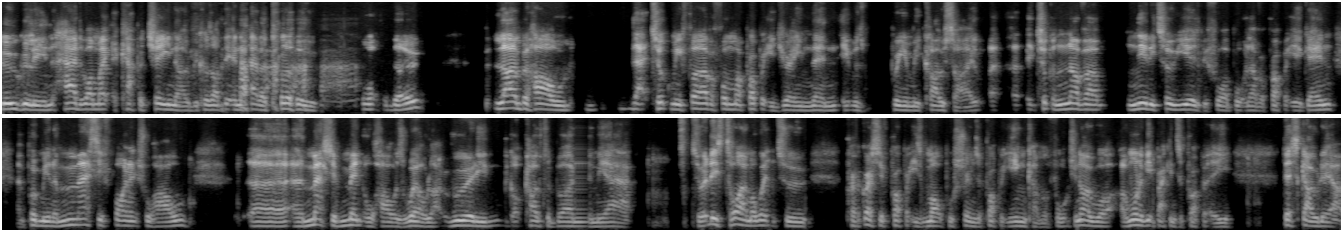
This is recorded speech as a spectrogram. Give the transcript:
googling how do I make a cappuccino because I didn't have a clue what to do. Lo and behold, that took me further from my property dream than it was bringing me closer. It, uh, it took another nearly two years before I bought another property again and put me in a massive financial hole uh, and a massive mental hole as well. Like really got close to burning me out. So at this time, I went to Progressive Properties, multiple streams of property income, and thought, you know what, I want to get back into property. Let's go there.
